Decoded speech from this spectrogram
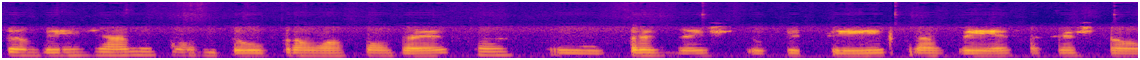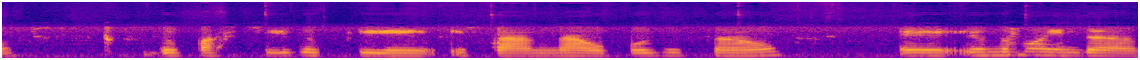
também já me convidou para uma conversa, o presidente do PT, para ver essa questão do partido que está na oposição. É, eu não ainda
